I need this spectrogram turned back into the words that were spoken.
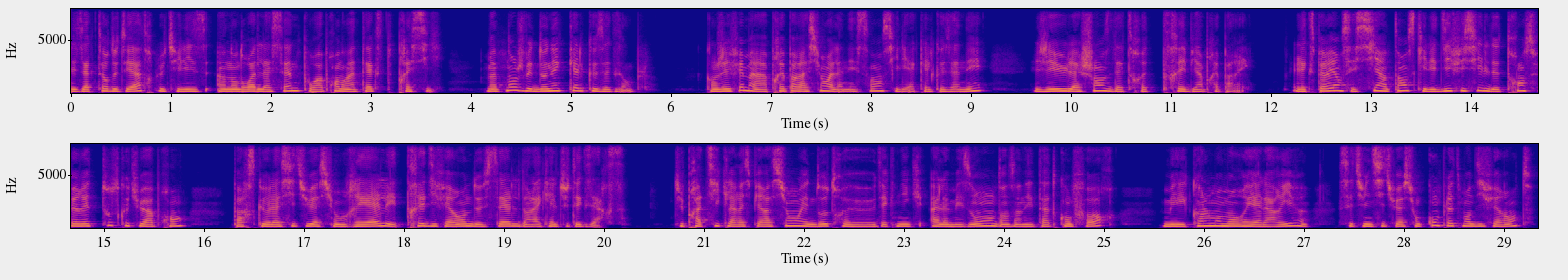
Les acteurs de théâtre utilisent un endroit de la scène pour apprendre un texte précis. Maintenant, je vais te donner quelques exemples. Quand j'ai fait ma préparation à la naissance il y a quelques années, j'ai eu la chance d'être très bien préparée. L'expérience est si intense qu'il est difficile de transférer tout ce que tu apprends parce que la situation réelle est très différente de celle dans laquelle tu t'exerces. Tu pratiques la respiration et d'autres euh, techniques à la maison dans un état de confort, mais quand le moment réel arrive, c'est une situation complètement différente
